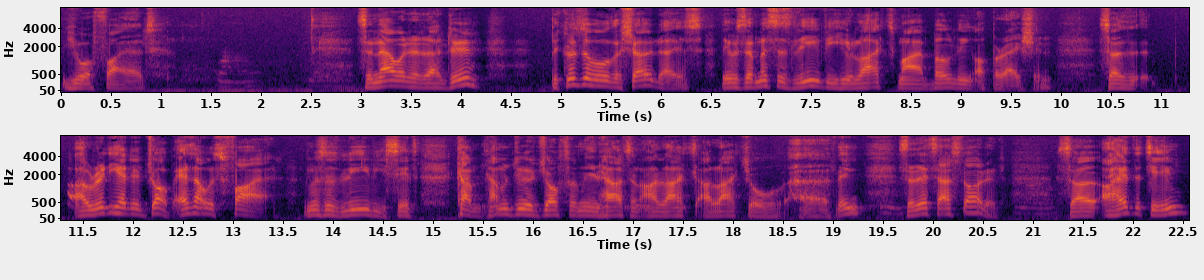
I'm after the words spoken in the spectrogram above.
you're fired. Wow. So now what did I do? Because of all the show days, there was a Mrs. Levy who liked my building operation. So th- I already had a job. As I was fired, Mrs. Levy said, "Come, come and do a job for me in Houghton. I liked, I liked your uh, thing." So that's how I started. So I had the team.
